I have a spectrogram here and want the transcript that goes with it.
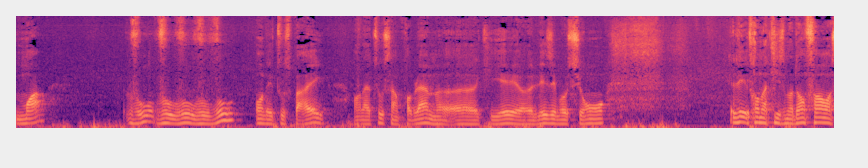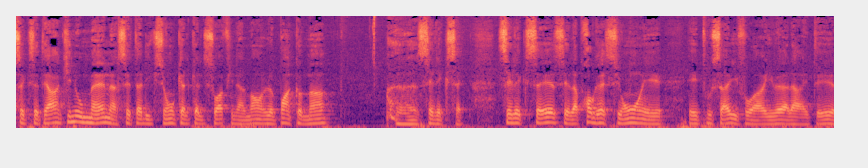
moi, vous, vous, vous, vous, vous, on est tous pareils. On a tous un problème euh, qui est les émotions, les traumatismes d'enfance, etc., qui nous mènent à cette addiction, quelle qu'elle soit finalement. Le point commun, c'est l'excès. C'est l'excès, c'est la progression et, et, tout ça, il faut arriver à l'arrêter.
